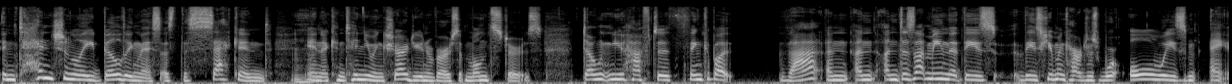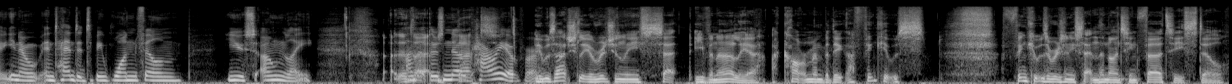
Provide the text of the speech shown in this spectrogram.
intentionally building this as the 2nd Mm-hmm. in a continuing shared universe of monsters don't you have to think about that and, and and does that mean that these these human characters were always eh, you know intended to be one film use only and that, there's no carryover It was actually originally set even earlier. I can't remember the. I think it was. I think it was originally set in the 1930s still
